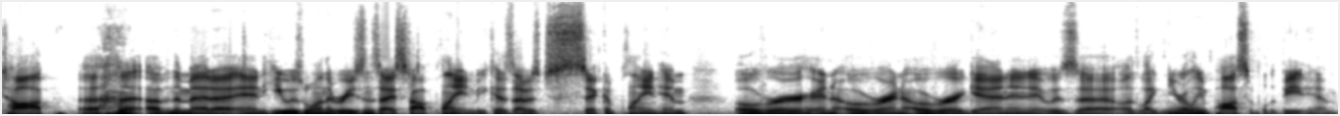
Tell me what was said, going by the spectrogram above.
top uh, of the meta, and he was one of the reasons I stopped playing because I was just sick of playing him over and over and over again, and it was uh, like nearly impossible to beat him.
